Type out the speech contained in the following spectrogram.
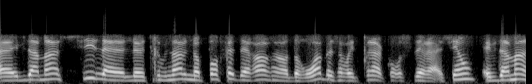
euh, évidemment, si le, tribunal n'a pas fait d'erreur en droit, ben, ça va être pris en considération. Évidemment,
